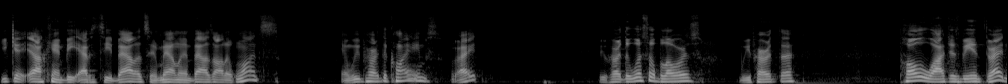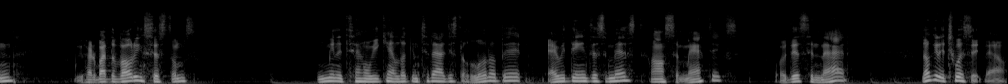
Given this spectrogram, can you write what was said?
You can y'all can't be absentee ballots and mail-in ballots all at once, and we've heard the claims, right? We've heard the whistleblowers. We've heard the poll watchers being threatened. We've heard about the voting systems. You mean to tell me we can't look into that just a little bit? Everything's dismissed on semantics or this and that? Don't get it twisted now.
